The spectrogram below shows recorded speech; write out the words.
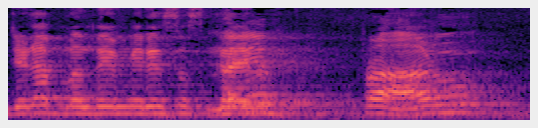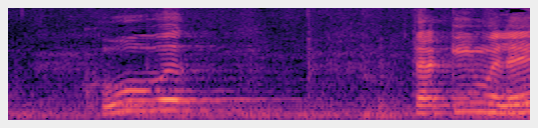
ਜਿਹੜਾ ਬੰਦੇ ਮੇਰੇ ਸਬਸਕ੍ਰਾਈਬ ਭਰਾ ਨੂੰ ਖੂਬ ਤਰੱਕੀ ਮਿਲੇ।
